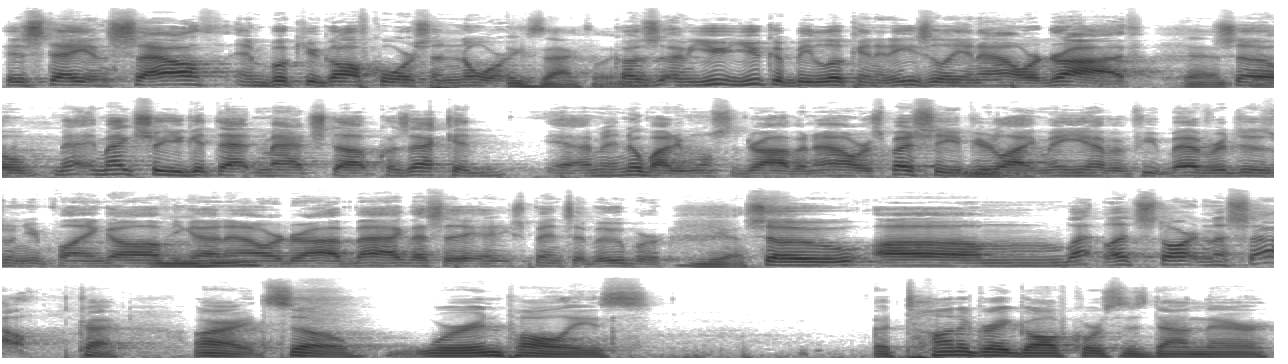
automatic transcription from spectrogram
is stay in south and book your golf course in north. Exactly. Because I mean, you, you could be looking at easily an hour drive. Yeah, so ma- make sure you get that matched up because that could, yeah, I mean, nobody wants to drive an hour, especially if you're like me, you have a few beverages when you're playing golf, you got an hour drive back. That's an expensive Uber. Yes. So um, let, let's start in the south. Okay. All right. So we're in Pawleys. A ton of great golf courses down there.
